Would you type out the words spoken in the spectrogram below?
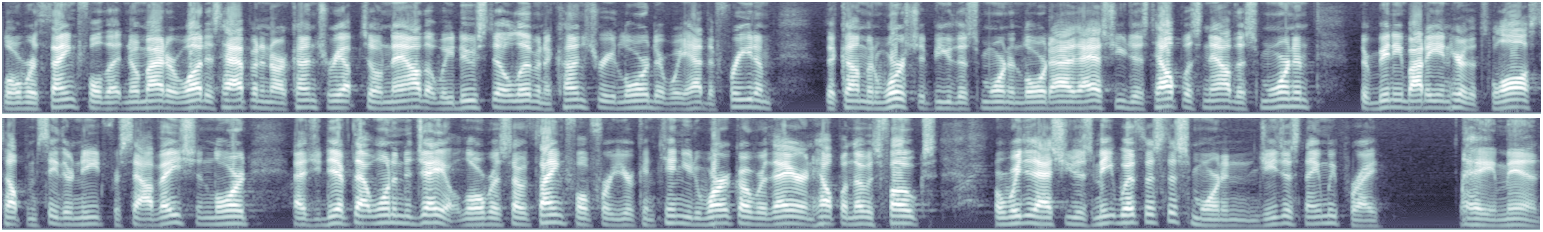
Lord, we're thankful that no matter what has happened in our country up till now, that we do still live in a country, Lord, that we had the freedom to come and worship you this morning, Lord. I ask you just help us now this morning If there be anybody in here that's lost, help them see their need for salvation, Lord, as you did that one in the jail. Lord, we're so thankful for your continued work over there and helping those folks. Lord, we just ask you just meet with us this morning. In Jesus' name we pray. Amen.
